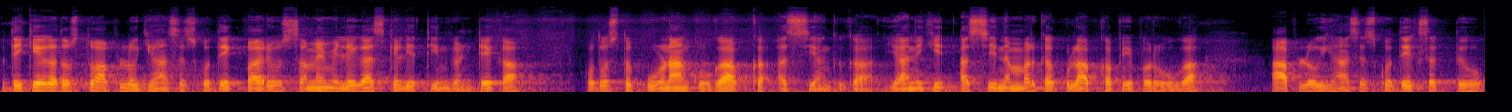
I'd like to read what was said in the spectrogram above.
तो देखिएगा दोस्तों, आप लोग यहाँ से इसको देख पा रहे हो। समय मिलेगा इसके लिए तीन घंटे का। और दोस्तों, पूर्णांक होगा आपका अस्सी अंक का। यानी कि अस्सी नंबर का कुल आपका पेपर होगा। आप लोग यहाँ से इसको देख सकते हो।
